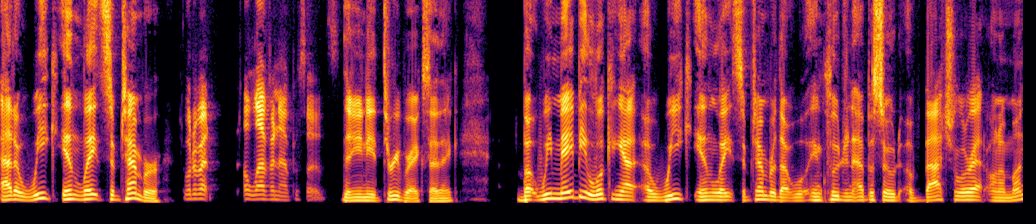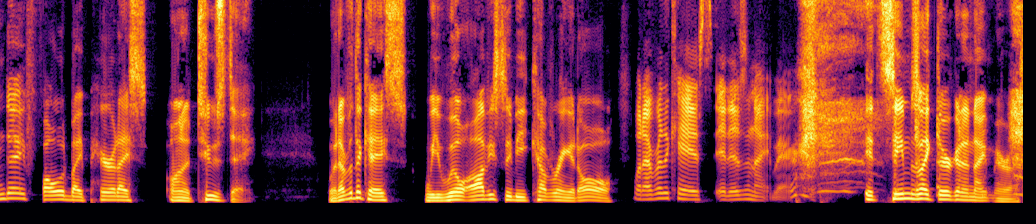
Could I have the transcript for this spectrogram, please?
at a week in late September. What about eleven episodes? Then you need three breaks, I think. But we may be looking at a week in late September that will include an episode of Bachelorette on a Monday, followed by Paradise on a Tuesday. Whatever the case, we will obviously be covering it all. Whatever the case, it is a nightmare. It seems like they're going to nightmare us.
